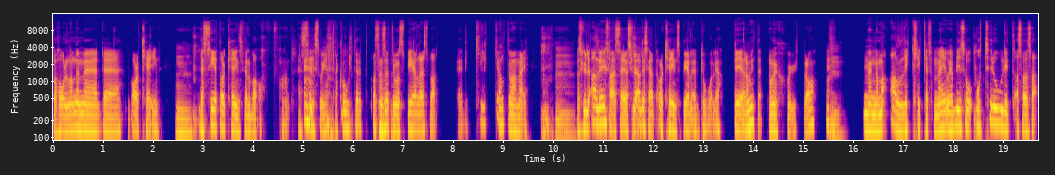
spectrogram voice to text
förhållande med eh, Arcane. mm, Jag ser ett Arcane-spel och bara, åh fan, det ser så jäkla coolt ut. Och sen sätter jag mig och spelar och så bara, "Nej, det klickar inte med mig. mm, Jag skulle aldrig, så säga, jag skulle aldrig säga att Arcane-spel är dåliga. Det är de Mm. inte. De är sjukt bra. mm. Men de har aldrig klickat för mig och jag blir så otroligt alltså, så här,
